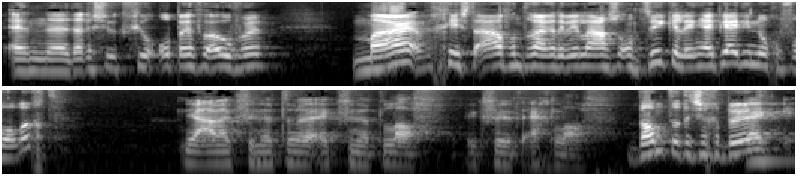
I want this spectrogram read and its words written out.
En daar is natuurlijk veel ophef over... Maar gisteravond waren er weer laatste ontwikkelingen. Heb jij die nog gevolgd? Ja, maar ik vind het, uh, ik vind het laf. Ik vind het echt laf. Want, wat is er gebeurd? Kijk,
